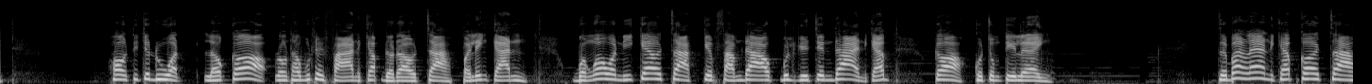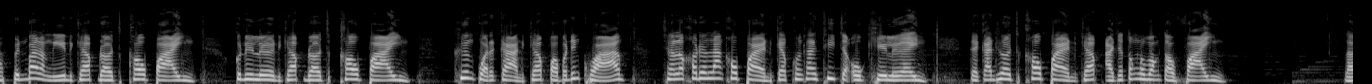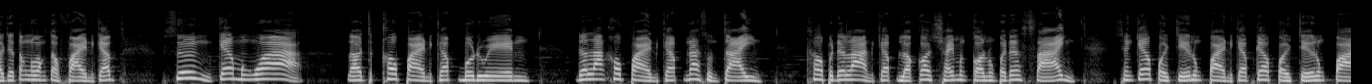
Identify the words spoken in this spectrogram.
หอกติดจรวดแล้วก็รองเท้าวุธไฟฟ้านะครับเดี๋ยวเราจะไปเล่นกันหวังว่าวันนี้แก้วจะเก็บ 3 ดาวบุลเกเจนได้นะครับ ก็กดโจมตีเลยเจอบ้านแรกนะครับก็จะเป็นบ้านหลังนี้นะครับ เราจะเข้าไปก็นี่เลยนะครับ เราจะเข้าไป เครื่องกวาดอากาศครับปรับไปด้านขวาฉะนั้นเราเข้าด้านล่างเข้าไปนะครับค่อนข้างที่จะโอเคเลย แต่การที่เราจะเข้าไปนะครับอาจจะต้องระวังต่อไฟ เราจะต้องระวังต่อไฟนะครับ ซึ่งแก้วมองว่าเราจะเข้าไปนะครับบริเวณด้านล่างเข้าไปนะครับน่าสนใจ เข้าไปด้านล่างครับแล้วก็ใช้มังกรลงไปด้านซ้ายฉันแก้วปล่อยเจลงไปนะครับ แก้วปล่อยเจลงไป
